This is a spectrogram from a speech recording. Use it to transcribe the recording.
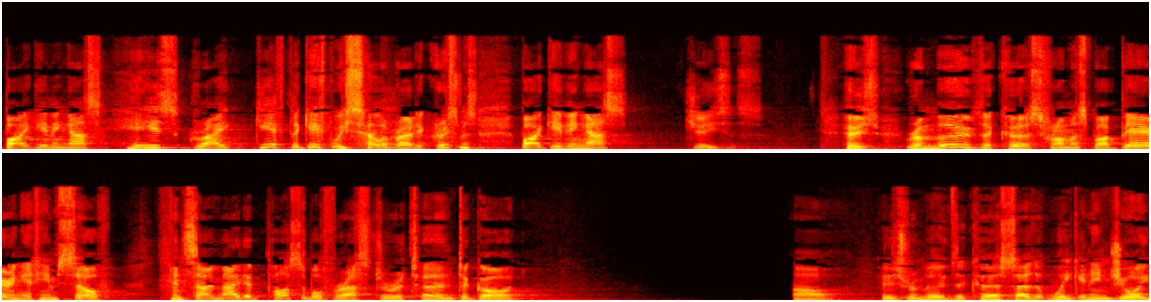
by giving us His great gift, the gift we celebrate at Christmas, by giving us Jesus who's removed the curse from us by bearing it himself and so made it possible for us to return to God. Oh, who's removed the curse so that we can enjoy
